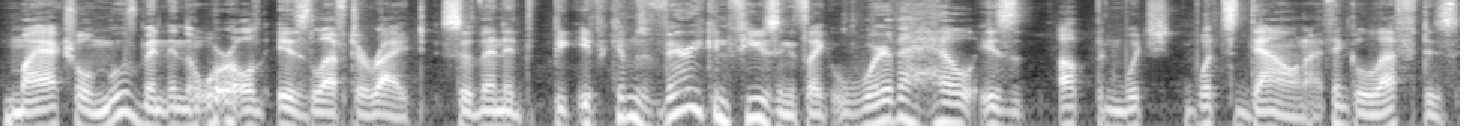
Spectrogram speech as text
my actual movement in the world is left to right. So then it, it becomes very confusing. It's like, where the hell is up and which what's down? I think left is...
